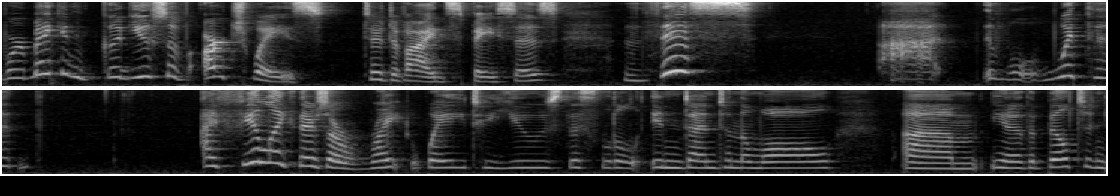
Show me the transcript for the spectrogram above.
We're making good use of archways to divide spaces. This, uh, with the, I feel like there's a right way to use this little indent in the wall. Um, you know, the built-in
